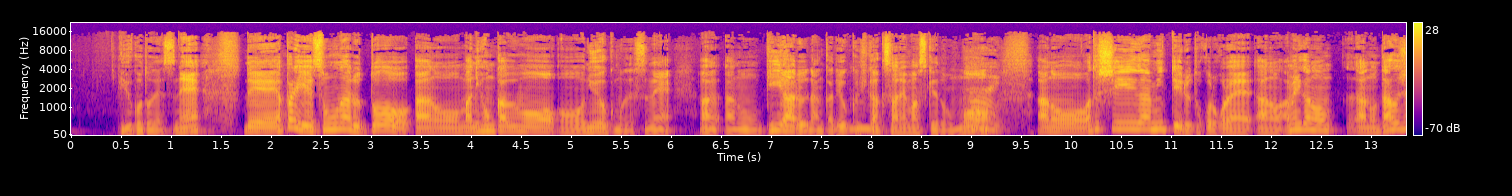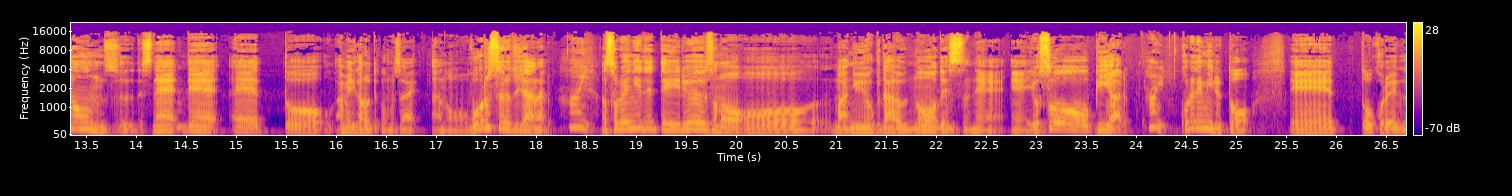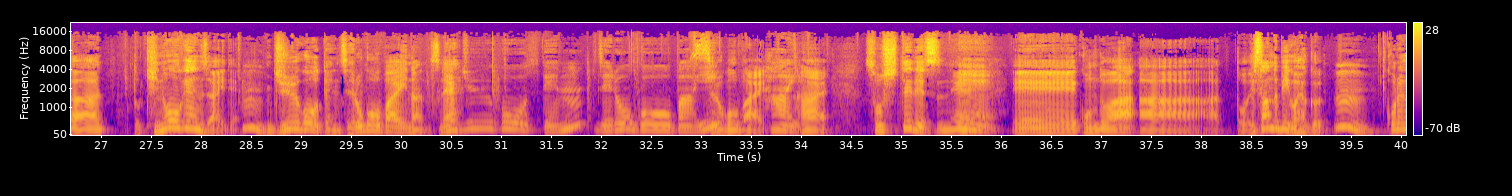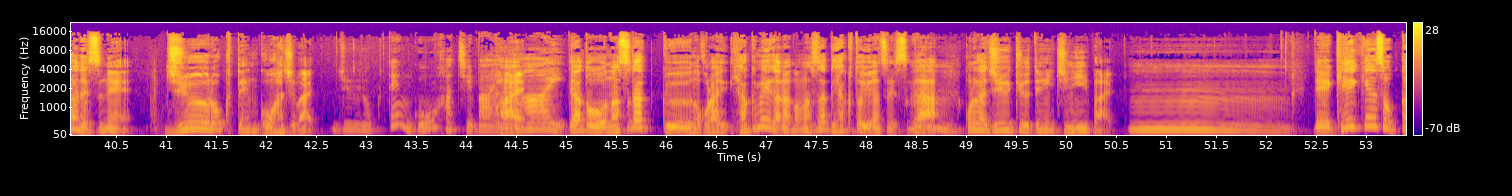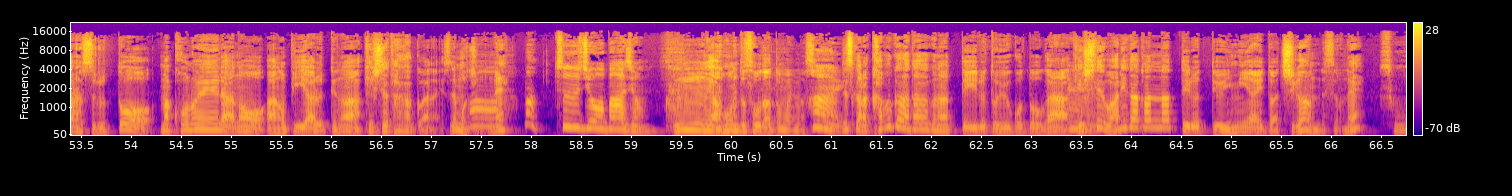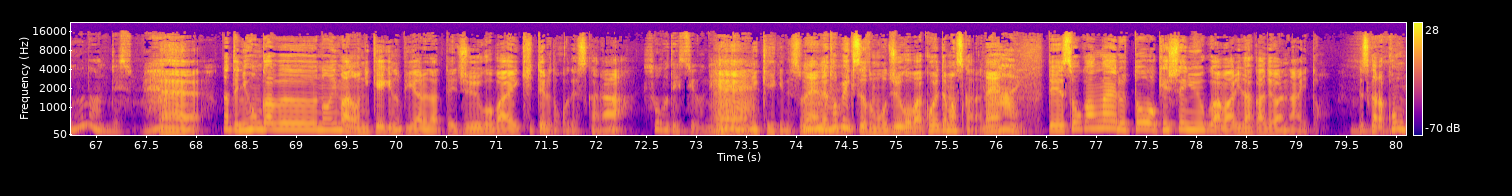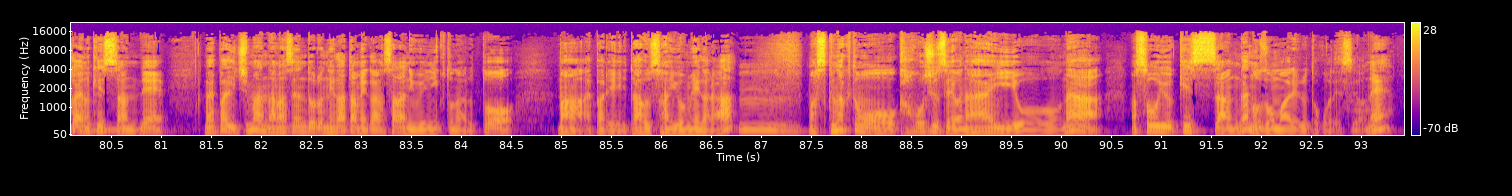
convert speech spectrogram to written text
いうことですね。で、やっぱりそうなると、あの、まあ、日本株も、ニューヨークもですね、まあ、あの、PR なんかでよく比較されますけども、うんはい、あの、私が見ているところ、これ、あの、アメリカの、あの、ダウジョーンズですね。うん、で、えー、っと、アメリカのってごめんなさい。あの、ウォールストリートジャーナル。はい。それに出ている、その、まあ、ニューヨークダウのですね、うん、えー、予想 PR。はい。これで見ると、えー、っと、これが、と昨日現在で15.05倍なんですね。うん、15.05倍。05倍。はい。はい。そしてですね、えー、えー、今度は、あと S&P500。うん。これがですね、16.58倍。16.58倍。はい。はい。で、あと、ナスダックのこれ100銘柄のナスダック100というやつですが、うん、これが19.12倍。うん。で、経験則からすると、まあ、このエラーの、あの、PR っていうのは決して高くはないですね、もちろんね。まあ、通常バージョン。うん、いや、本当そうだと思います。はい。ですから、株価が高くなっているということが、決して割高になっているっていう意味合いとは違うんですよね。そうなんですね。ええー、だって日本株の今の日経平均の PR だって15倍切ってるとこですから。そうですよね。ええー、日経平均ですね。うん、で、トピックスだともう15倍超えてますからね。はい。で、そう考えると、決してニューヨークは割高ではないと。ですから、今回の決算で、うんまあ、やっぱり1万7000ドル値固めからさらに上に行くとなると、まあ、やっぱりダウ採用銘柄、うん、まあ、少なくとも下方修正はないような、まあ、そういう決算が望まれるところですよね。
